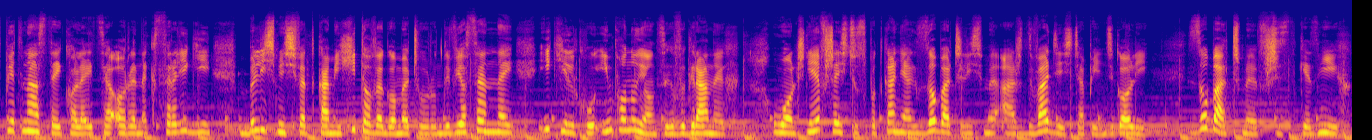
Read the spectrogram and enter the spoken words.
W 15. kolejce Oren Ekstraligi byliśmy świadkami hitowego meczu rundy wiosennej i kilku imponujących wygranych. Łącznie w sześciu spotkaniach zobaczyliśmy aż 25 goli. Zobaczmy wszystkie z nich.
